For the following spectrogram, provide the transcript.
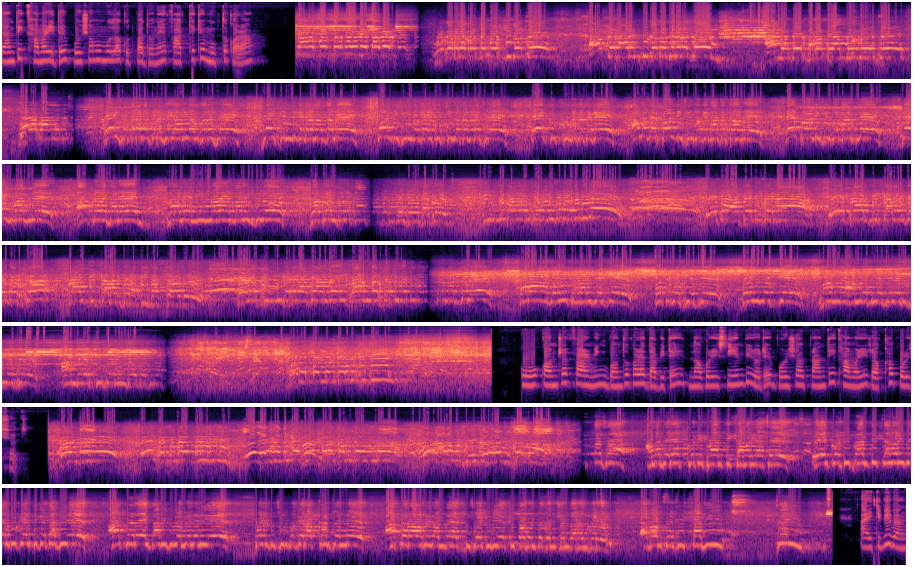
প্রান্তিক খামারিদের বৈষম্যমূলক উৎপাদনে ফাঁদ থেকে মুক্ত করা। আমাদের ভারতে আন্দোলন হয়েছে, যারা বাংলাদেশ এই সতেরো বছরে সেই অনিয়ম করেছে সেই সিন্ডিকেটের মাধ্যমে পোল্ট্রি শিল্পকে কুক্ষিগত করেছে এই কুক্ষিগত থেকে আমাদের পোল্ট্রি শিল্পকে বাঁচাতে হবে এই পোল্ট্রি শিল্প বাঁচলে দেশ বাঁচবে আপনারা জানেন গ্রামের নিম্নয়ের মানুষগুলো যখন কোনো কাজ তাদের নিয়ন্ত্রণে থাকুন এটা হতে দিবে না এই প্রান্তিক কামারিদের ব্যবসা প্রান্তিক কামারিদের হাতেই হাতে আমরা এই ফার্ম ব্যবসা তুলে দিব। মাধ্যমে তারা বহু খামারিদেরকে কন্ট্রাক্ট ফার্মিং বন্ধ করার দাবিতে নগরীর সিএমপি রোডে বরিশাল প্রান্তিক খামারি রক্ষা পরিষদ। আমাদের এক কোটি প্রান্তিক খামারি আছে। এই কোটি প্রান্তিক খামারিদের বুকের দিকে তাকিয়ে আপনারা এই দাবিগুলো মেনে নিয়ে পোল্ট্রি শিল্পকে রক্ষার জন্য আপনারা অবিলম্বে এক বিষয়টি নিয়ে একটি তদন্ত কমিশন গঠন করুন। এবং আইটিভি বাংলা।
